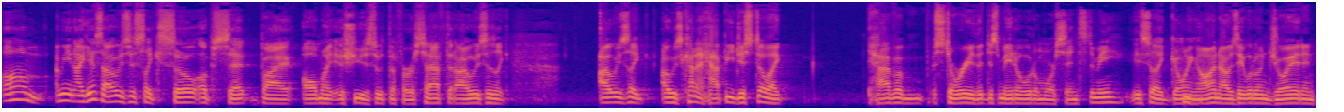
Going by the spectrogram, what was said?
Um, I mean, I guess I was just like so upset by all my issues with the first half that I was just like, I was like, I was kind of happy just to like have a story that just made a little more sense to me. It's like going on. I was able to enjoy it, and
